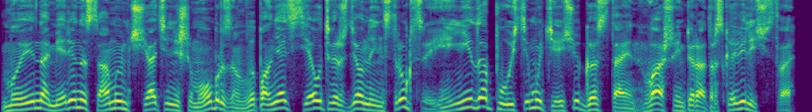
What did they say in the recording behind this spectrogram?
Мы намерены самым тщательнейшим образом выполнять все утвержденные инструкции и не допустим утечек Гостайн, ваше императорское величество»,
